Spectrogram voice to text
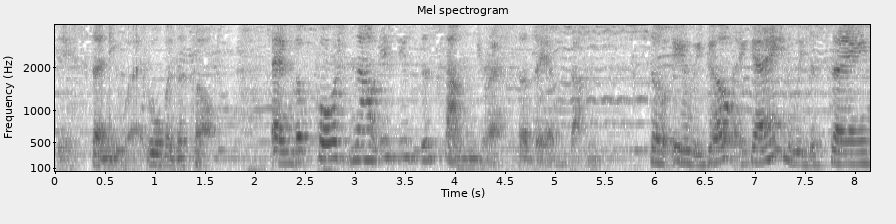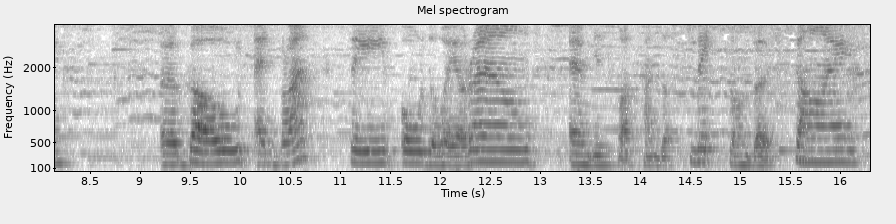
this anyway over the top and of course now this is the sundress that they have done so here we go again with the same uh, gold and black theme all the way around and it's got kind of slits on both sides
